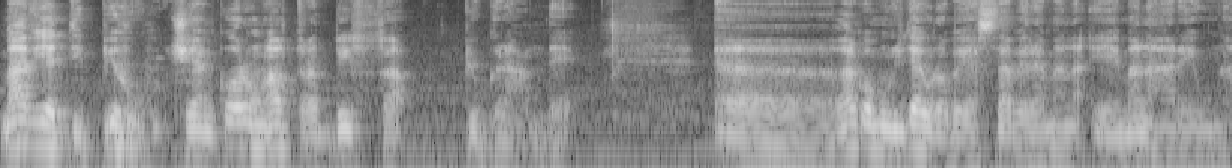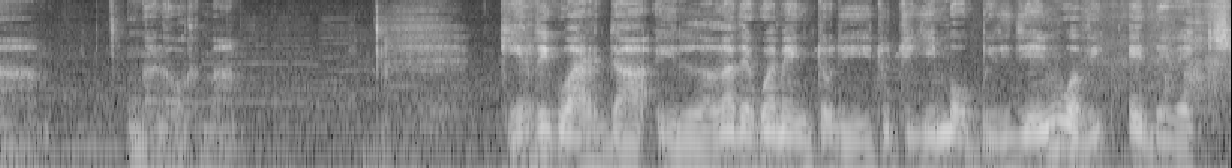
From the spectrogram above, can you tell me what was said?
Ma vi è di più, c'è ancora un'altra beffa più grande. Eh, la comunità europea sta per emanare una, una norma che riguarda il, l'adeguamento di tutti gli immobili dei nuovi e dei vecchi.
